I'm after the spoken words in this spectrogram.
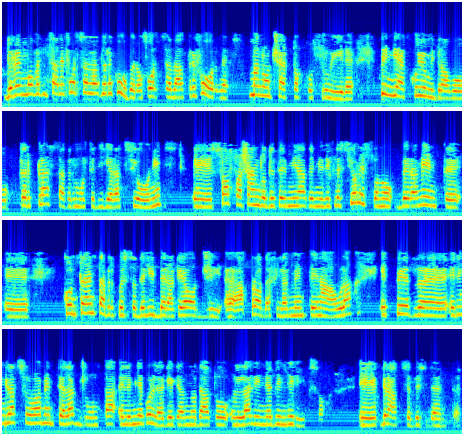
Dovremmo pensare forse all'autorecupero, forse ad altre forme, ma non certo a costruire. Quindi ecco, io mi trovo perplessa per molte dichiarazioni, eh, sto facendo determinate mie riflessioni e sono veramente eh, contenta per questa delibera che oggi eh, approda finalmente in aula e, per, eh, e, ringrazio nuovamente la Giunta e le mie colleghe che hanno dato la linea di indirizzo. E grazie Presidente.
